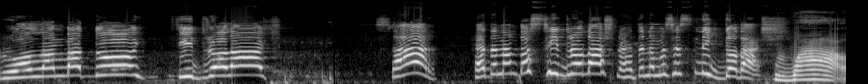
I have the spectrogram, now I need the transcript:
রোল নাম্বার দুই ছিদ্র দাস। স্যার হেতার নাম তো ছিদ্র দাস না হেতার নাম হচ্ছে স্নিগ্ধ দাস। Wow.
